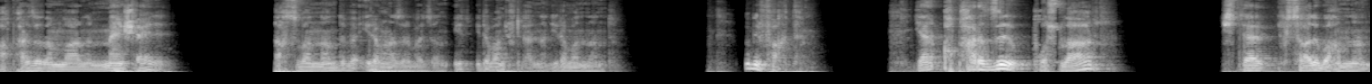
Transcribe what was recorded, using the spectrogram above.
aparıcı adamlarının mənşəyi Naxçıvandandır və İrəvan Azərbaycan, İrəvan türklərindən, İrəvandandır. Bu bir faktdır. Yəni aparıcı postlar istər iqtisadi baxımdan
